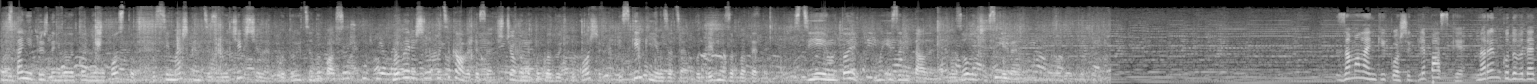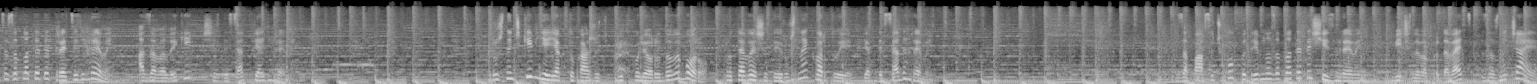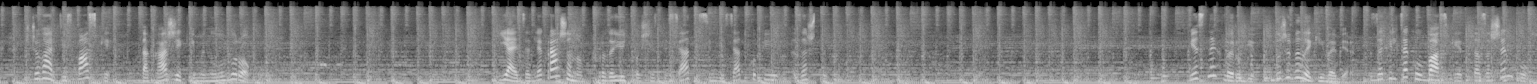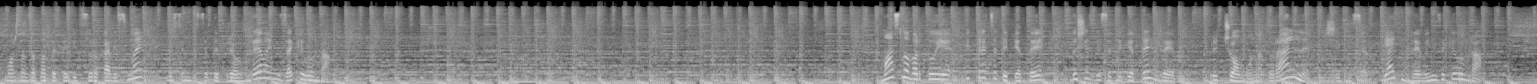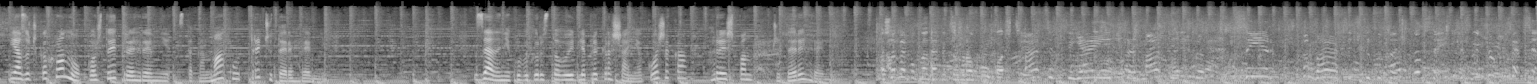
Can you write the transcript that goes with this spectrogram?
В останній тиждень Великоднього посту усі мешканці Золочівщини готуються до Пасхи. Ми вирішили поцікавитися, що вони покладуть у кошик і скільки їм за це потрібно заплатити. З цією метою ми і завітали на Золочівський ринок. За маленький кошик для паски на ринку доведеться заплатити 30 гривень, а за великий 65 гривень. Рушничків є, як то кажуть, від кольору до вибору, проте вишитий рушник вартує 50 гривень. За пасочку потрібно заплатити 6 гривень. Вічлива продавець зазначає, що вартість паски така ж, як і минулого року. Яйця для крашанок продають по 60-70 копійок за штуку. М'ясних виробів дуже великий вибір. За кільце ковбаски та за шинку можна заплатити від 48 до 73 гривень за кілограм. Масло вартує від 35 до 65 гривень, причому натуральне 65 гривень за кілограм. Язочка хрону коштує 3 гривні, стакан маку 3-4 гривні. Зелень, яку використовують для прикрашання кошика, гришпан 4 гривні. А що ви покладете цього року у кошик? Пасочка, яєчка, масочка, сир, ковбасочки, кусочки, ну все, все, все, все.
